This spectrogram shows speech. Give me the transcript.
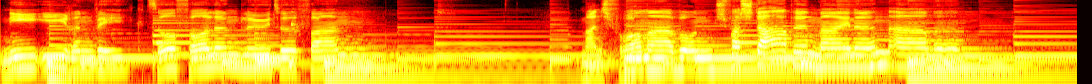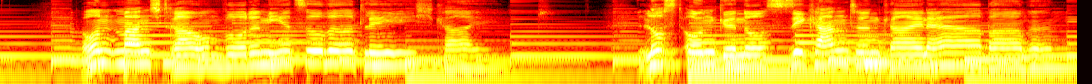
nie ihren Weg zur vollen Blüte fand. Manch frommer Wunsch verstarb in meinen Armen und manch Traum wurde mir zur Wirklichkeit. Lust und Genuss, sie kannten kein Erbarmen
